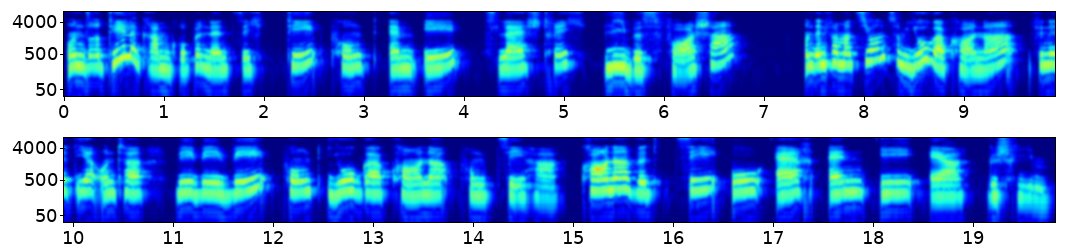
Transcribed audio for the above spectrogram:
Unsere Telegram-Gruppe nennt sich t.me Liebesforscher und Informationen zum Yoga Corner findet ihr unter www.yogacorner.ch. Corner wird C-O-R-N-E-R geschrieben.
